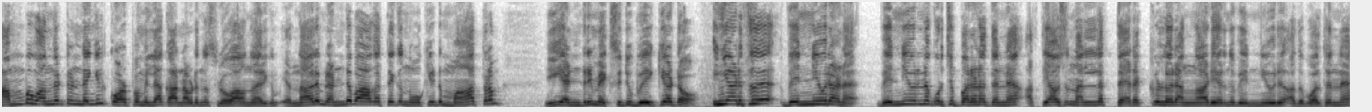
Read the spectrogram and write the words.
ഹമ്പ് വന്നിട്ടുണ്ടെങ്കിൽ കുഴപ്പമില്ല. കാരണം അവിടെ നിന്ന് സ്ലോ ആവുന്നതായിരിക്കും. എന്നാലും രണ്ട് ഭാഗത്തേക്ക് നോക്കിയിട്ട് മാത്രം ഈ എൻട്രിയും എക്സിറ്റ് ഉപയോഗിക്കുക കേട്ടോ. ഇനി അടുത്തത് വെന്നിയൂരാണ് വെന്നിയൂരിനെ കുറിച്ച് പറയണ തന്നെ അത്യാവശ്യം നല്ല തിരക്കുള്ള ഒരു അങ്ങാടിയായിരുന്നു വെന്നിയൂര്. അതുപോലെ തന്നെ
